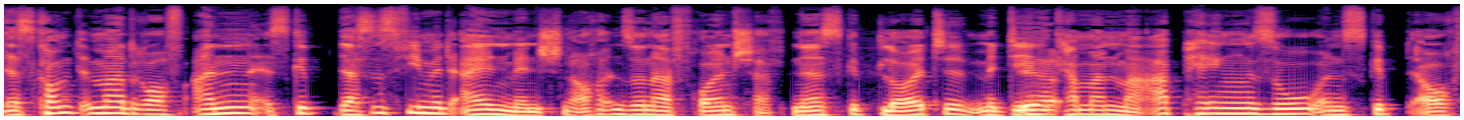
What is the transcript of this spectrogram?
das kommt immer drauf an. Es gibt, das ist wie mit allen Menschen, auch in so einer Freundschaft. Ne? Es gibt Leute, mit denen Ja. kann man mal abhängen so und es gibt auch,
